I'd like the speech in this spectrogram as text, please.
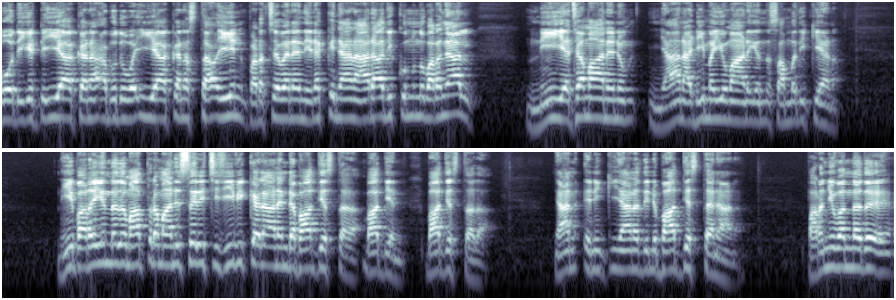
ഹോദിയിട്ട് ഈയാക്കന അബുദു ഈയാക്കന സ്തഈൻ പടച്ചവനെ നിനക്ക് ഞാൻ ആരാധിക്കുന്നു എന്ന് പറഞ്ഞാൽ നീ യജമാനനും ഞാൻ അടിമയുമാണ് എന്ന് സമ്മതിക്കുകയാണ്. നീ പറയുന്നത് മാത്രം അനുസരിച്ച് ജീവിക്കലാണ് എന്റെ ബാധ്യസ്ഥ ബാധ്യൻ ബാധ്യസ്ഥത. ഞാൻ എനിക്ക് ഞാനതിന് ബാധ്യസ്ഥനാണ്. പറഞ്ഞു വന്നത്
